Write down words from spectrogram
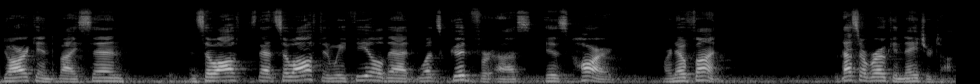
darkened by sin, and so oft, that so often we feel that what's good for us is hard or no fun. But that's our broken nature talk.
